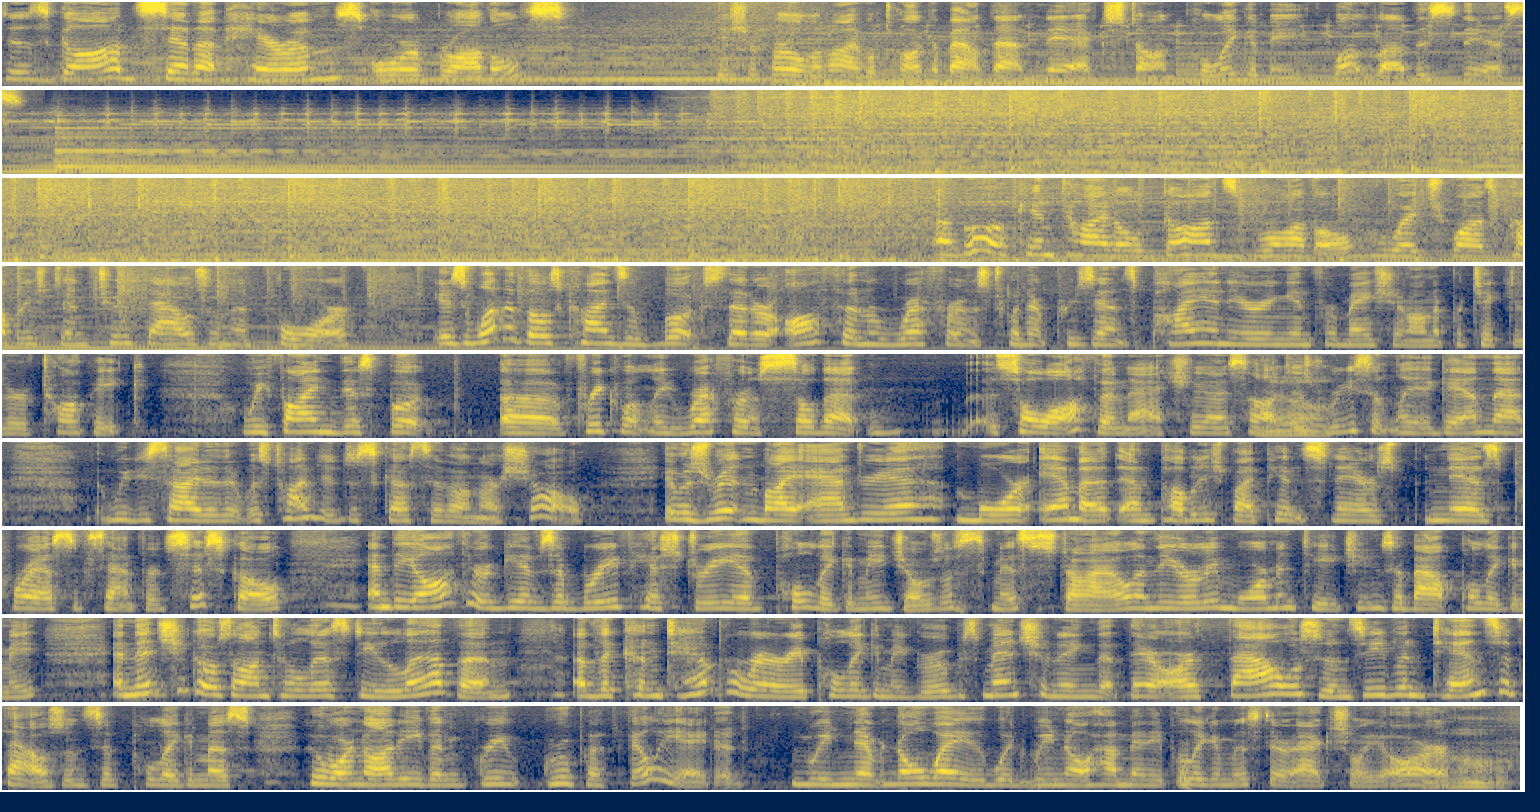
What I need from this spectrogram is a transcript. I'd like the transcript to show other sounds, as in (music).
Does God set up harems or brothels? Bishop Earl and I will talk about that next on Polygamy. What love is this? A book entitled God's Brothel, which was published in 2004, is one of those kinds of books that are often referenced when it presents pioneering information on a particular topic. We find this book uh, frequently referenced so that so often actually I saw it just recently again that we decided it was time to discuss it on our show. It was written by Andrea Moore Emmett and published by Pince Nez Press of San Francisco. And the author gives a brief history of polygamy, Joseph Smith's style, and the early Mormon teachings about polygamy. And then she goes on to list 11 of the contemporary polygamy groups, mentioning that there are thousands, even tens of thousands of polygamists who are not even group affiliated. We never, no way would we know how many polygamists there actually are. No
